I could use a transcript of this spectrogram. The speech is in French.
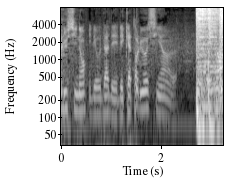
hallucinant. Il est au-delà des, des 14. Lui aussi, hein. Euh.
